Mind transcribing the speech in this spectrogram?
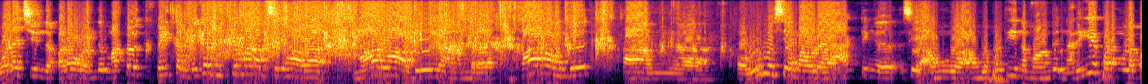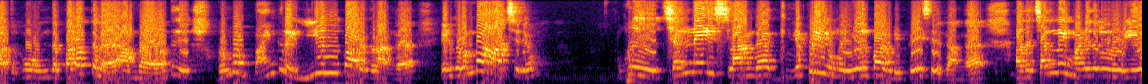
உடைச்சு இந்த படம் வந்து மக்களுக்கு பிடித்த மிக முக்கியமான சினிமாவா மாறும் அப்படின்னு நான் நம்புறேன் காரணம் வந்து ஆஹ், ஊர்வசி அம்மாவோட ஆக்டிங் சரி அவங்க அவங்க பத்தி நம்ம வந்து நிறைய படங்களை பார்த்துருக்கோம். இந்த படத்துல அவங்க வந்து ரொம்ப பயங்கர இயல்பா இருக்கிறாங்க. எனக்கு ரொம்ப ஆச்சரியம். ஒரு சென்னை ஸ்லாங்க எப்படி இவங்க இயல்பா இப்படி பேசியிருக்காங்க? அந்த சென்னை மனிதர்களுடைய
